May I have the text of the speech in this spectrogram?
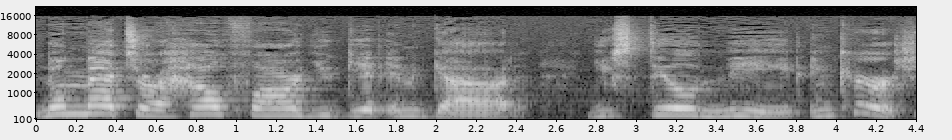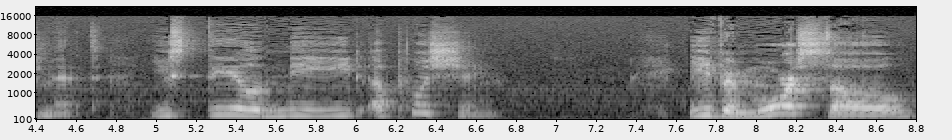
No matter how far you get in God, you still need encouragement. You still need a pushing. Even more so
